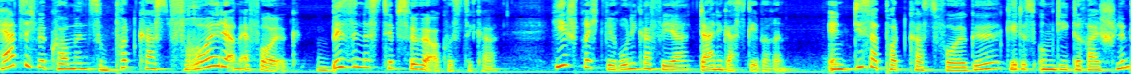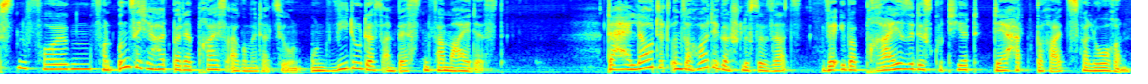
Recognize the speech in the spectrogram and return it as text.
Herzlich willkommen zum Podcast Freude am Erfolg. Business-Tipps für Hörakustiker. Hier spricht Veronika Fehr, deine Gastgeberin. In dieser Podcast-Folge geht es um die drei schlimmsten Folgen von Unsicherheit bei der Preisargumentation und wie du das am besten vermeidest. Daher lautet unser heutiger Schlüsselsatz, wer über Preise diskutiert, der hat bereits verloren.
